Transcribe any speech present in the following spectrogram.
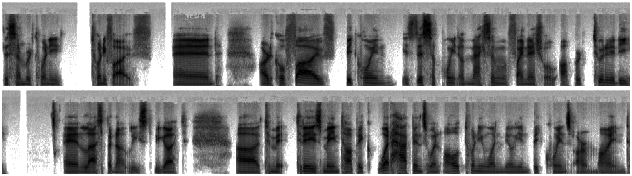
December 2025. And Article 5, Bitcoin, is this a point of maximum financial opportunity? And last but not least, we got uh, to today's main topic, what happens when all 21 million Bitcoins are mined?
